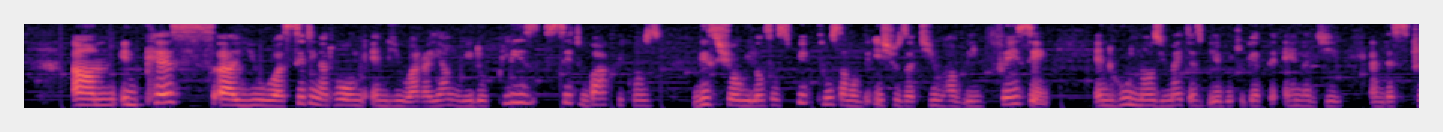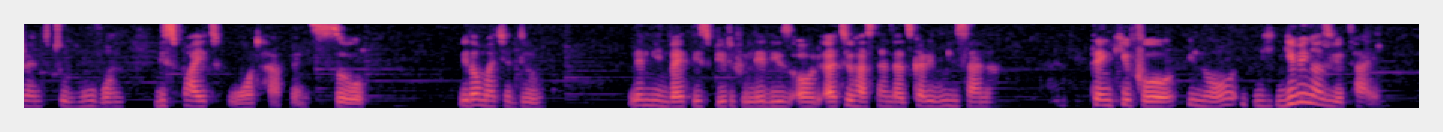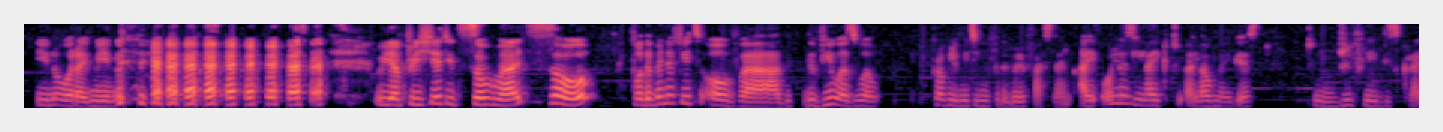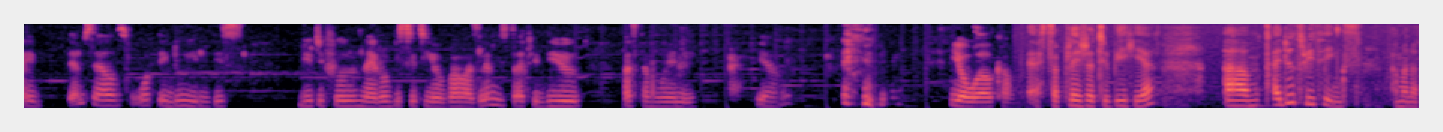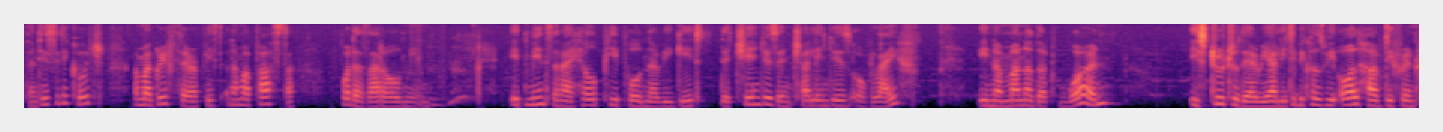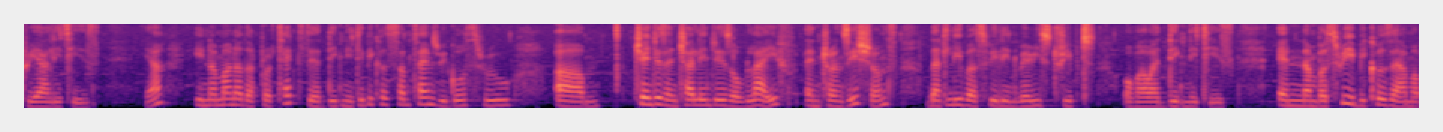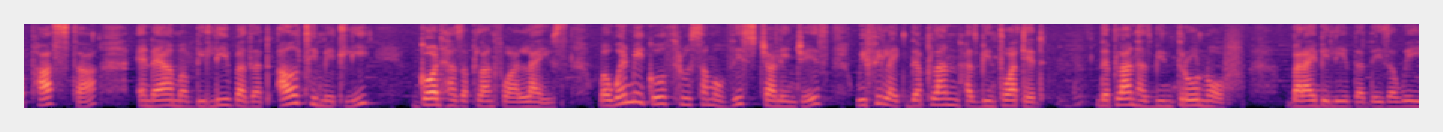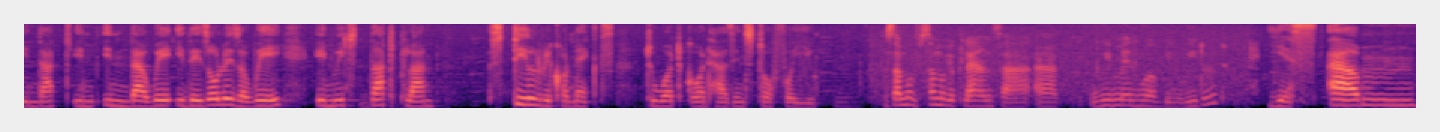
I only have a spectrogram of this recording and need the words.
Um, in case uh, you are sitting at home and you are a young widow, please sit back because this show will also speak through some of the issues that you have been facing. And who knows, you might just be able to get the energy and the strength to move on despite what happens. So, without much ado, let me invite these beautiful ladies or, uh, to her standards. Karibuni sana. Thank you for, you know, giving us your time. You know what I mean. we appreciate it so much. So, for the benefit of uh, the, the viewers who are probably meeting me for the very first time, I always like to allow my guests to briefly describe themselves, what they do in this beautiful Nairobi city of ours. Let me start with you, Pastor Mweni. Yeah. You're welcome. It's a pleasure to be here. Um, I do three things. I'm an authenticity coach, I'm a grief therapist, and I'm a pastor. What does that all mean? Mm-hmm. It means that I help people navigate the changes and challenges of life in a manner that, one, is true to their reality because we all have different realities. Yeah? In a manner that protects their dignity because sometimes we go through um, changes and challenges of life and transitions that leave us feeling very stripped of our dignities. And number three, because I am a pastor and I am a believer that ultimately God has a plan for our lives. But when we go through some of these challenges, we feel like the plan has been thwarted, mm-hmm. the plan has been thrown off. But I believe that there's a way in that in, in that way, there's always a way in which that plan still reconnects to what God has in store for you. Some of some of your clients are, are women who have been widowed. Yes. Um,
